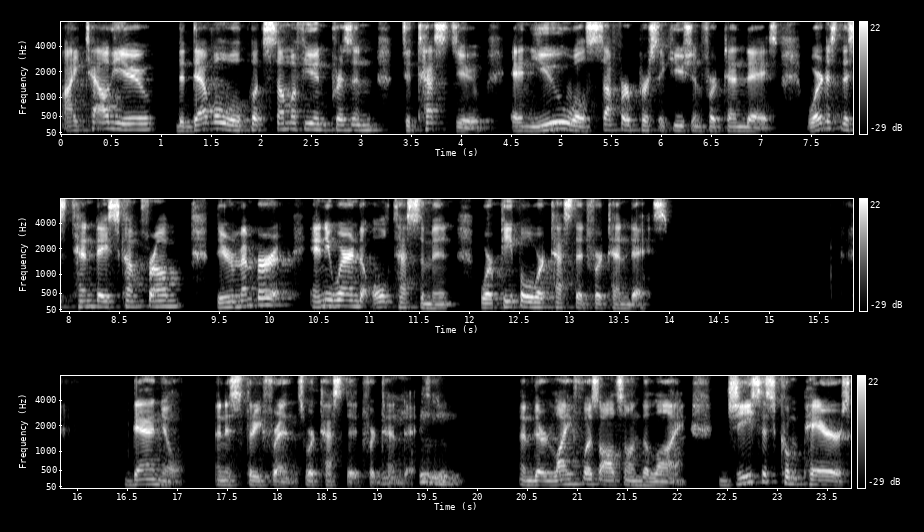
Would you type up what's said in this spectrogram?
I tell you, the devil will put some of you in prison to test you, and you will suffer persecution for 10 days. Where does this 10 days come from? Do you remember anywhere in the Old Testament where people were tested for 10 days? Daniel and his three friends were tested for 10 days. And their life was also on the line. Jesus compares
